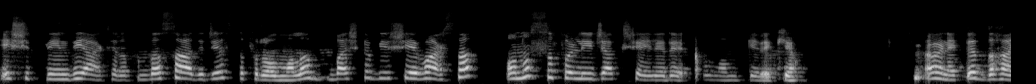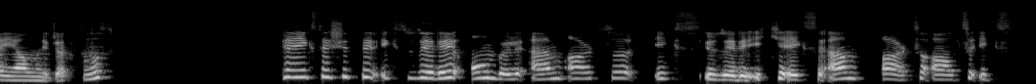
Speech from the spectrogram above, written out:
eşitliğin diğer tarafında sadece sıfır olmalı. Başka bir şey varsa onu sıfırlayacak şeyleri bulmamız gerekiyor. Şimdi örnekte daha iyi anlayacaksınız. Px eşittir x üzeri 10 bölü m artı x üzeri 2 eksi m artı 6x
